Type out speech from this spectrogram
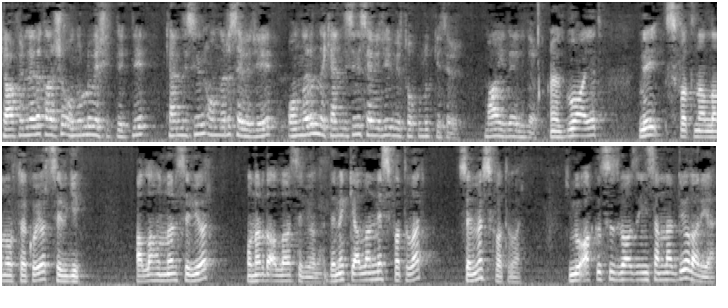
kafirlere karşı onurlu ve şiddetli, kendisinin onları seveceği, onların da kendisini seveceği bir topluluk getirir. Maide 54 Evet bu ayet ne sıfatını Allah'ın ortaya koyuyor? Sevgi. Allah onları seviyor, onlar da Allah'ı seviyorlar. Demek ki Allah'ın ne sıfatı var? Sevme sıfatı var. Şimdi o akılsız bazı insanlar diyorlar ya,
